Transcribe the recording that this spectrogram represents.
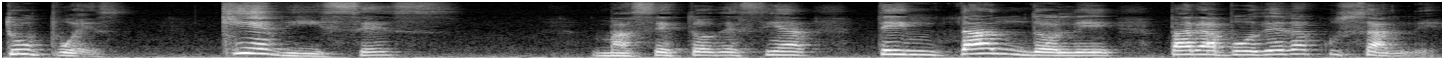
Tú pues, ¿qué dices? Mas esto decían tentándole para poder acusarle.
